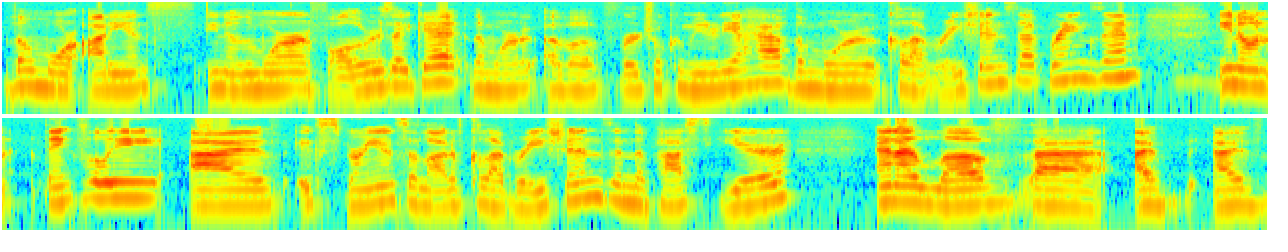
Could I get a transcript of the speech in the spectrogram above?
the more audience, you know, the more followers I get, the more of a virtual community I have, the more collaborations that brings in. You know, and thankfully I've experienced a lot of collaborations in the past year and I love that I've I've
